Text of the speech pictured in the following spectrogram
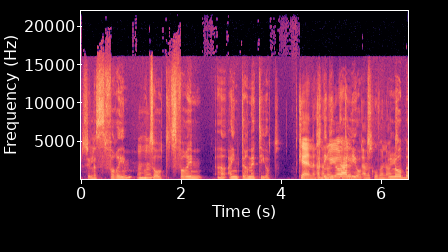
של הספרים, mm-hmm. הוצאות ספרים האינטרנטיות. כן, החנויות הדיגיטליות, המקוונות. לא ב...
